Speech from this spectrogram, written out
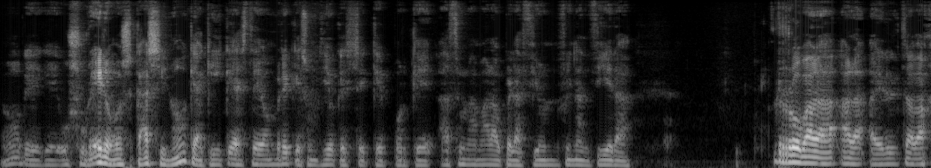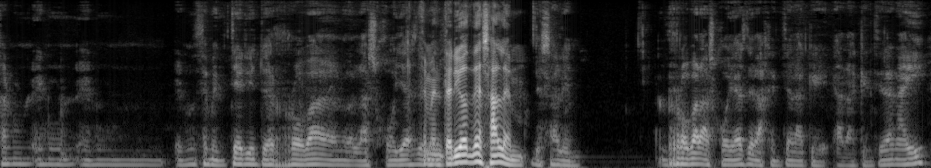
¿no? Que, que usureros casi, ¿no? Que aquí que este hombre, que es un tío que se que porque hace una mala operación financiera, roba la- a, la- a él trabaja en un, en un, en un, en un cementerio, entonces roba las joyas de los- Cementerio de Salem. de Salem. Roba las joyas de la gente a la que, a la que entran ahí.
